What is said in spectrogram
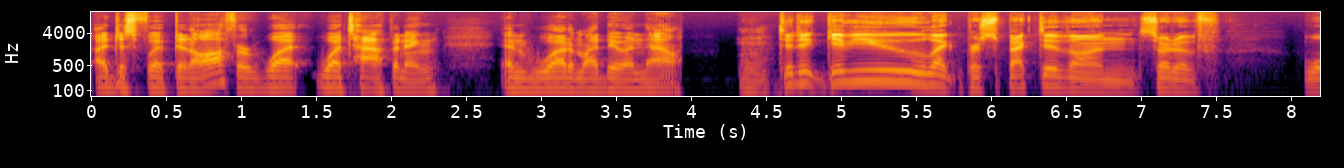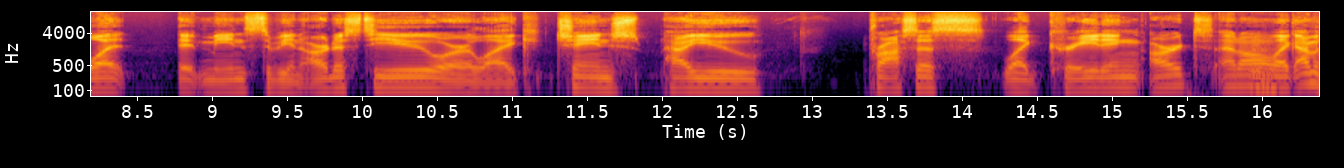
i just flipped it off or what what's happening and what am i doing now hmm. Did it give you like perspective on sort of what it means to be an artist to you or like change how you process like creating art at all? Hmm. Like I'm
